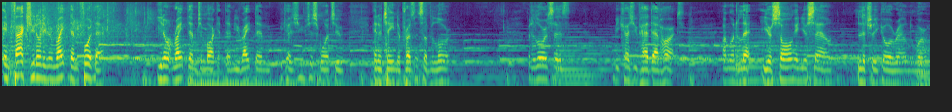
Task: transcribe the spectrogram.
In fact, you don't even write them for that. You don't write them to market them. You write them because you just want to entertain the presence of the Lord. But the Lord says, because you've had that heart, I'm going to let your song and your sound literally go around the world.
